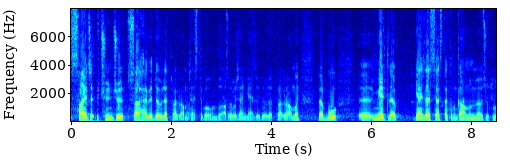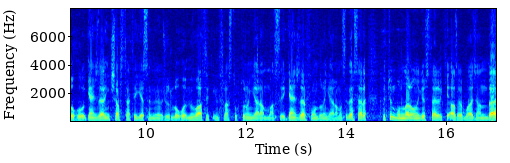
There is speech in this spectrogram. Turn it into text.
sayca üçüncü sahəvi dövlət proqramı təsdiq olundu, Azərbaycan Gənclik Dövlət Proqramı və bu e, ümumiyyətlə Gənclər Siyasət Haqqının qanunun mövcudluğu, gənclərin inkişaf strategiyasının mövcudluğu, müvafiq infrastrukturun yaranması, gənclər fondunun yaranması və s. bütün bunlar onu göstərir ki, Azərbaycanda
